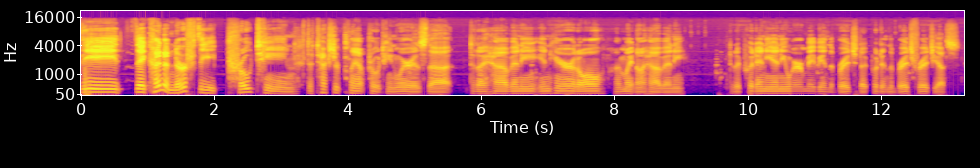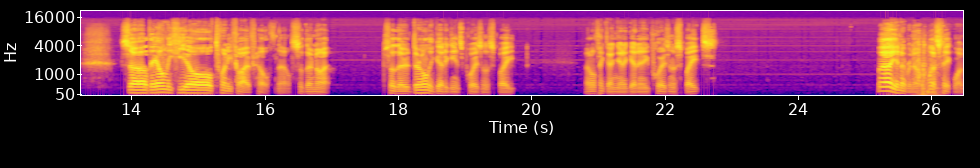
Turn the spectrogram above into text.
the, they kind of nerfed the protein, the texture plant protein. Where is that? Did I have any in here at all? I might not have any. Did I put any anywhere? Maybe in the bridge. Did I put it in the bridge fridge? Yes. So they only heal 25 health now, so they're not so they're they're only good against poisonous bite. I don't think I'm going to get any poisonous bites. Well, you never know. Let's take one.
